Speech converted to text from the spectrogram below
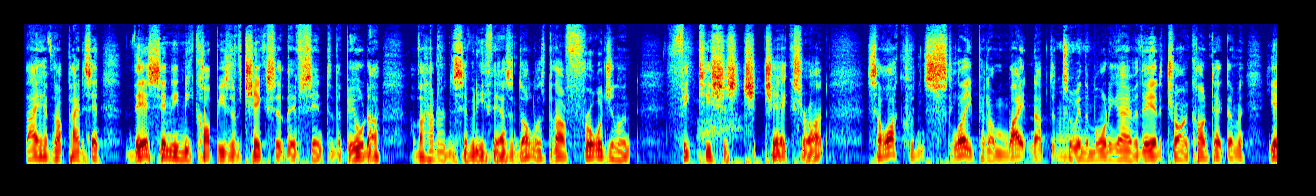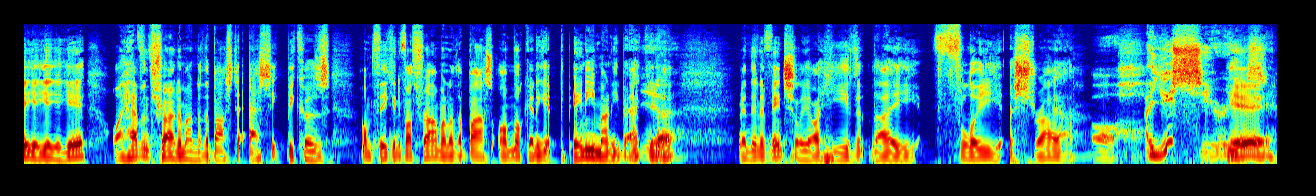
they have not paid a cent. They're sending me copies of checks that they've sent to the builder of $170,000, but they're fraudulent, fictitious ch- checks, right? So I couldn't sleep and I'm waiting up to two in the mm. morning over there to try and contact them. Yeah, yeah, yeah, yeah, yeah. I haven't thrown them under the bus to ASIC because I'm thinking if I throw them under the bus, I'm not going to get any money back, you know? And then eventually I hear that they flee Australia. Oh, are you serious? Yeah.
